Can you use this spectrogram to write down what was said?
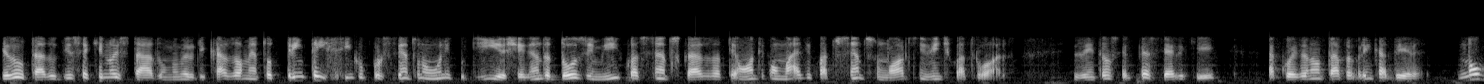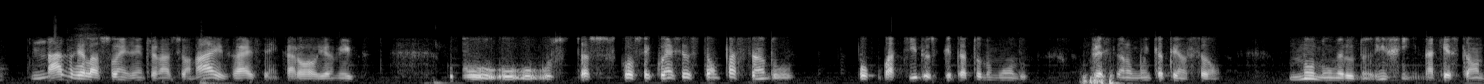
Resultado disso é que no estado o número de casos aumentou 35% num único dia, chegando a 12.400 casos até ontem, com mais de 400 mortos em 24 horas. Então você percebe que a coisa não está para brincadeira. No, nas relações internacionais, Heisen, Carol e amigos, o, o, as consequências estão passando um pouco batidas, porque está todo mundo prestando muita atenção no número, enfim, na questão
